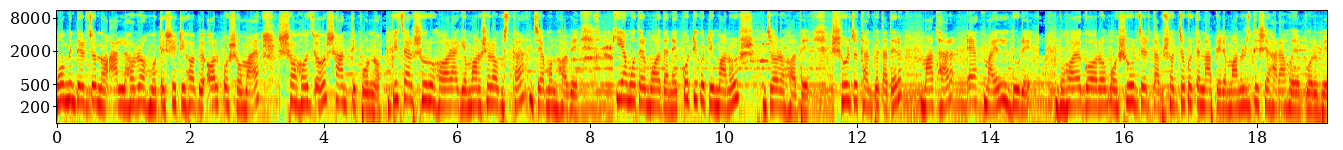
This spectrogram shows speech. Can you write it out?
মমিনদের জন্য আল্লাহর রহমতে সেটি হবে অল্প সময়, সহজ ও শান্তিপূর্ণ। বিচার শুরু হওয়ার আগে মানুষের অবস্থা যেমন হবে। কিয়ামতের ময়দানে কোটি কোটি মানুষ জড়ো হবে। সূর্য থাকবে তাদের মাথার এক মাইল দূরে। ভয়, গরম ও সূর্যের তাপ সহ্য করতে না পেরে মানুষ দিশেহারা হয়ে পড়বে।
